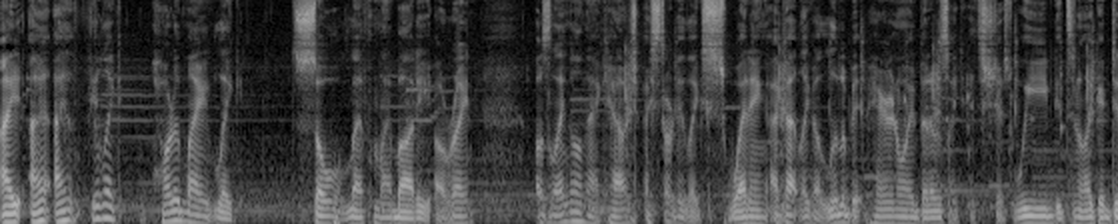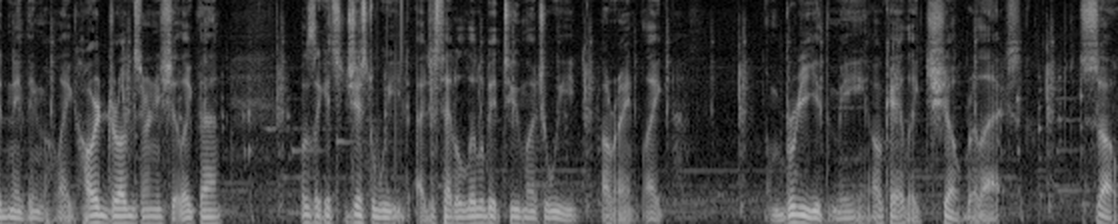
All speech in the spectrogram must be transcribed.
I, I, I feel like part of my like soul left my body. All right. I was laying on that couch. I started like sweating. I got like a little bit paranoid, but I was like, it's just weed. It's not like I did anything like hard drugs or any shit like that. I was like, it's just weed. I just had a little bit too much weed. All right, like breathe me. Okay, like chill, relax. So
